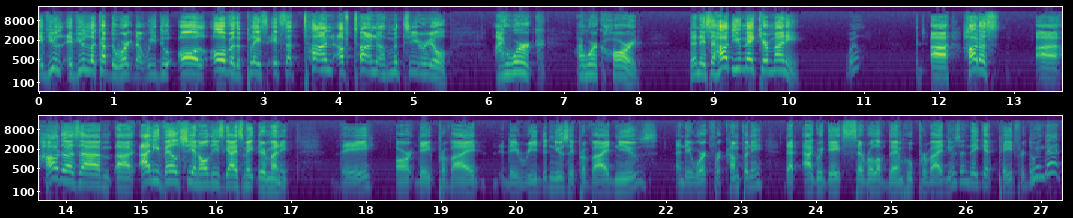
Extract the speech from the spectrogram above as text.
if you if you look up the work that we do all over the place, it's a ton of ton of material. I work. I work hard. Then they say, How do you make your money? Well, uh, how does uh, how does um, uh, Ali Velshi and all these guys make their money? They are they provide they read the news, they provide news, and they work for a company that aggregates several of them who provide news, and they get paid for doing that.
